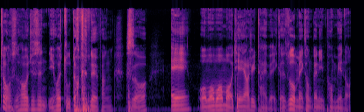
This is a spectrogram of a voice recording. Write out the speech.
这种时候就是你会主动跟对方说，哎，我某某某天要去台北，可是我没空跟你碰面哦，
